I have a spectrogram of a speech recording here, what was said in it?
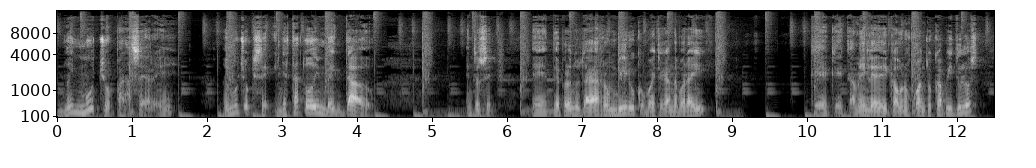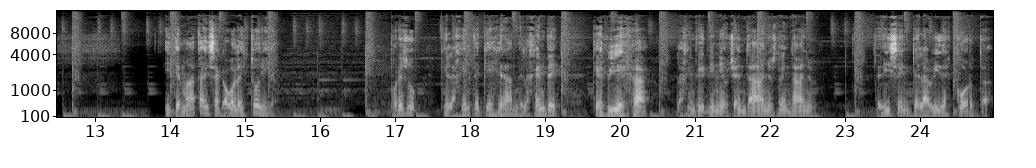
no hay mucho para hacer, ¿eh? No hay mucho que se, ya está todo inventado. Entonces, eh, de pronto te agarra un virus como este que anda por ahí, que, que también le dedica unos cuantos capítulos, y te mata y se acabó la historia. Por eso que la gente que es grande, la gente que es vieja, la gente que tiene 80 años, 70 años, te dicen que la vida es corta.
